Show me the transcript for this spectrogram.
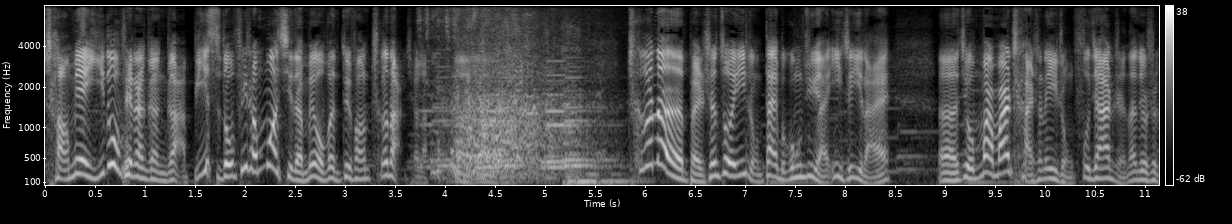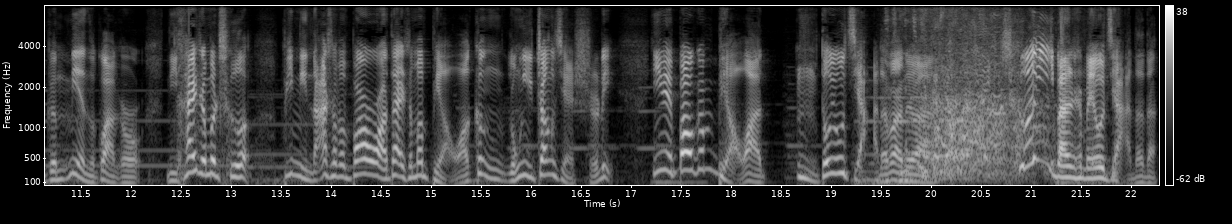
场面一度非常尴尬，彼此都非常默契的没有问对方车哪去了。啊、车呢本身作为一种代步工具啊，一直以来，呃，就慢慢产生了一种附加值，那就是跟面子挂钩。你开什么车，比你拿什么包啊、戴什么表啊更容易彰显实力，因为包跟表啊，嗯，都有假的嘛，对吧？车一般是没有假的的，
